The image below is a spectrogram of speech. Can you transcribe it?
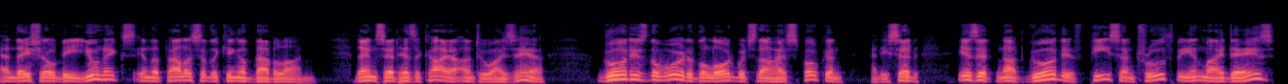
and they shall be eunuchs in the palace of the king of Babylon. Then said Hezekiah unto Isaiah, Good is the word of the Lord which thou hast spoken. And he said, Is it not good if peace and truth be in my days?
